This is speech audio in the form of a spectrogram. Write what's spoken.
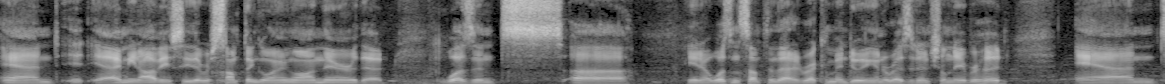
And it, I mean, obviously, there was something going on there that wasn't, uh, you know, wasn't something that I'd recommend doing in a residential neighborhood. And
